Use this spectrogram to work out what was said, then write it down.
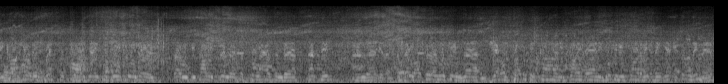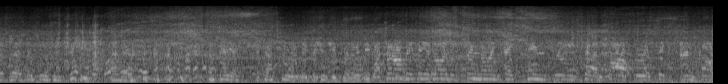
he can't hold his breath for five minutes and breathe through his ears. So he's decided to, uh, to pull out and uh, that's it. And uh, a very firm-looking uh, Jeff has picked up his car and he's got it there and he's looking inside of it to think, yeah, it's all in there, but uh, so sort of fishy. And uh, I tell you, it's absolutely fish and chips weather, isn't it? Right, two and a half minutes in here, guys. It's 2, 9, 8, 10, 3, 7, 5, 4, 6, and car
